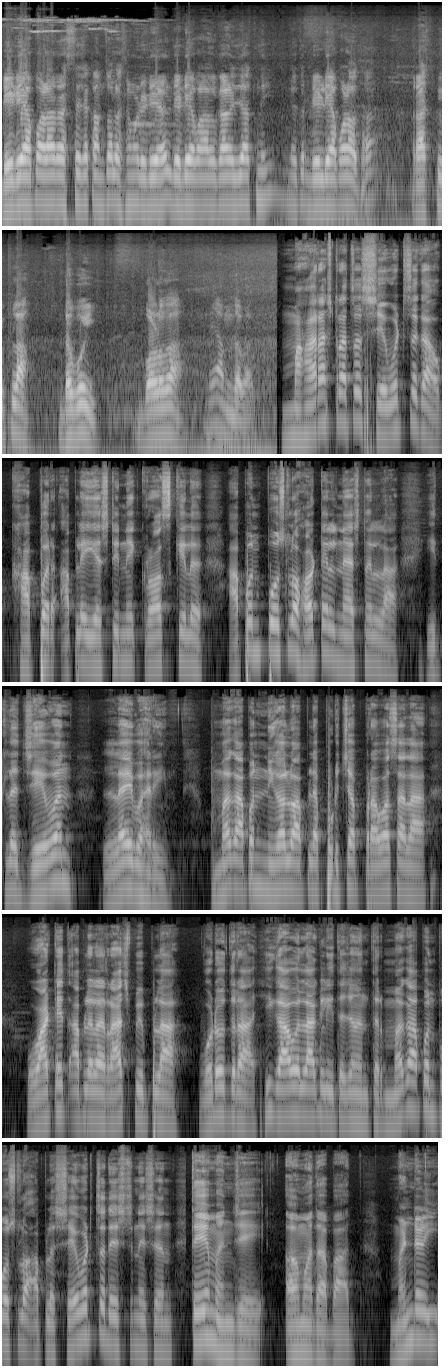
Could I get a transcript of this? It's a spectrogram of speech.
डेडियापाडा रस्त्याच्या काम चालू असल्यामुळे डेडिया डेडियापाडाला गाडी जात नाही नाहीतर डेडियापाडा होता. राजपिपला डबोई बडोदा आणि अहमदाबाद. महाराष्ट्राचं शेवटचं गाव खापर आपल्या एस टीने क्रॉस केलं. आपण पोचलो हॉटेल नॅशनलला. इथलं जेवण लय भारी. मग आपण निघालो आपल्या पुढच्या प्रवासाला. वाटेत आपल्याला राजपिपला. वडोदरा ही गावं लागली. त्याच्यानंतर मग आपण पोचलो आपलं शेवटचं डेस्टिनेशन ते म्हणजे अहमदाबाद. मंडळी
